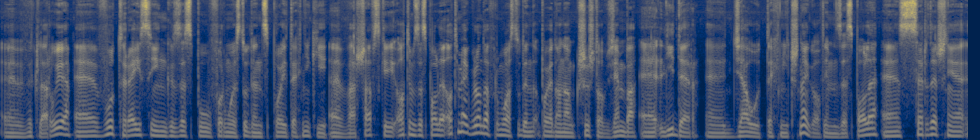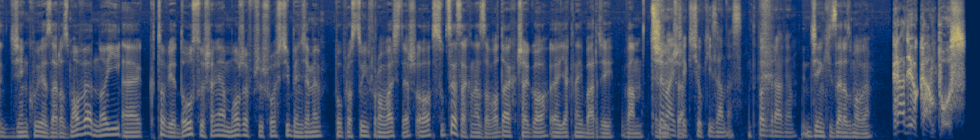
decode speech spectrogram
e, wyklaruje. E, Wood Racing, zespół Formuły Student z Politechniki Warszawskiej. O tym zespole, o tym jak wygląda Formuła Student opowiadał nam Krzysztof Zięba, lider działu technicznego w tym zespole. Serdecznie dziękuję za rozmowę. No i kto wie, do usłyszenia. Może w przyszłości będziemy po prostu informować też o sukcesach na zawodach, czego jak najbardziej wam Trzymajcie życzę. kciuki za nas. Pozdrawiam. Dzięki za rozmowę. Radio Campus.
